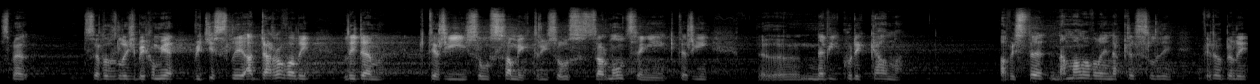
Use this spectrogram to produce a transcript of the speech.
Jsme se rozhodli, že bychom je vytiskli a darovali lidem, kteří jsou sami, kteří jsou zarmoucení, kteří e, neví kudy kam. A vy jste namalovali, nakreslili, vyrobili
